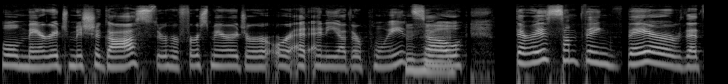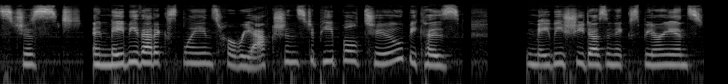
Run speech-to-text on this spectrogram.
whole marriage mishigas through her first marriage or or at any other point mm-hmm. so there is something there that's just and maybe that explains her reactions to people too because maybe she doesn't experience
